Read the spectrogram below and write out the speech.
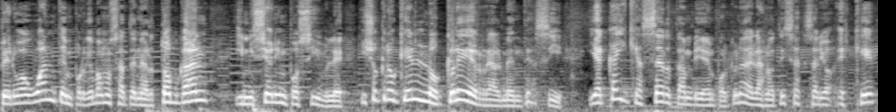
pero aguanten porque vamos a tener Top Gun y Misión Imposible. Y yo creo que él lo cree realmente así. Y acá hay que hacer también, porque una de las noticias que salió es que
